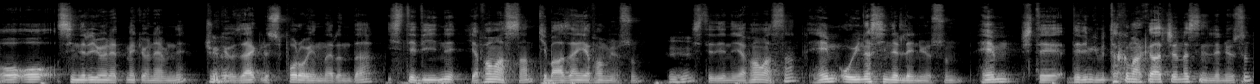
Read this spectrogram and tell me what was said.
o, o siniri yönetmek önemli. Çünkü özellikle spor oyunlarında istediğini yapamazsan ki bazen yapamıyorsun. Hı İstediğini yapamazsan hem oyuna sinirleniyorsun hem işte dediğim gibi takım arkadaşlarına sinirleniyorsun.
